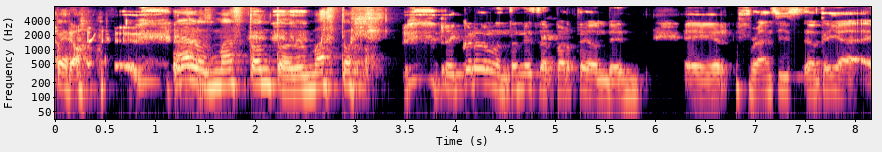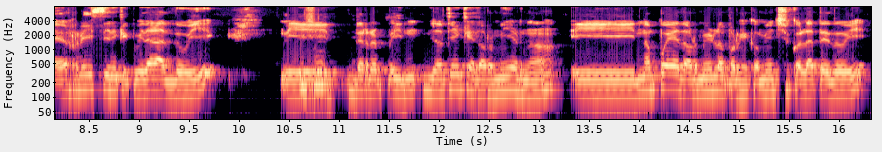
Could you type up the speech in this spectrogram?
pero eran Ah. los más tontos, los más tontos. Recuerdo un montón esta parte donde eh, Francis, ok, eh, Reese tiene que cuidar a Dewey y, de rep- y lo tiene que dormir, ¿no? Y no puede dormirlo porque comió chocolate Dewey.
